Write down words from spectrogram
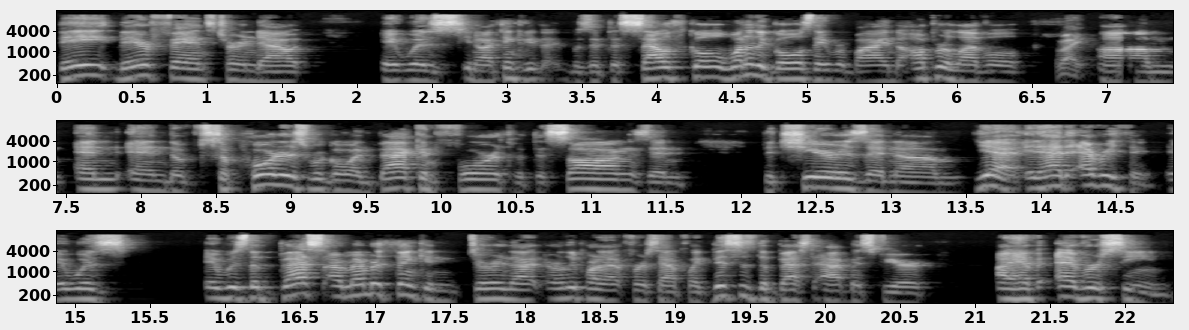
they their fans turned out. It was you know I think it was at the South goal, one of the goals they were buying the upper level, right? Um, and and the supporters were going back and forth with the songs and the cheers and um, yeah, it had everything. It was it was the best. I remember thinking during that early part of that first half, like this is the best atmosphere I have ever seen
